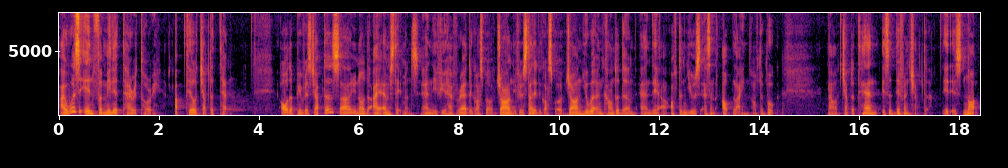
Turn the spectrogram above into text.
I was in familiar territory up till chapter 10. All the previous chapters are, you know, the I am statements. And if you have read the Gospel of John, if you studied the Gospel of John, you will encounter them and they are often used as an outline of the book. Now, chapter 10 is a different chapter. It is not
